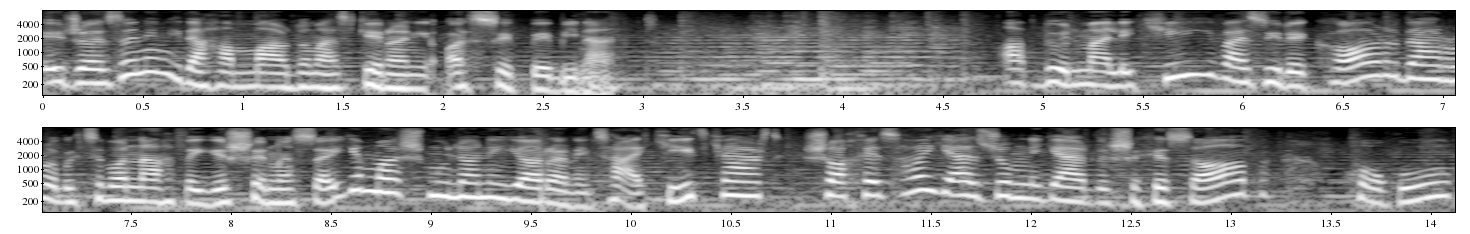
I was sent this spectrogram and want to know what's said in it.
اجازه نمی‌دهم مردم از گرانی آسیب ببینند. عبدالملکی وزیر کار در رابطه با نحوه شناسایی مشمولان یارانه تاکید کرد شاخصهایی از جمله گردش حساب حقوق،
